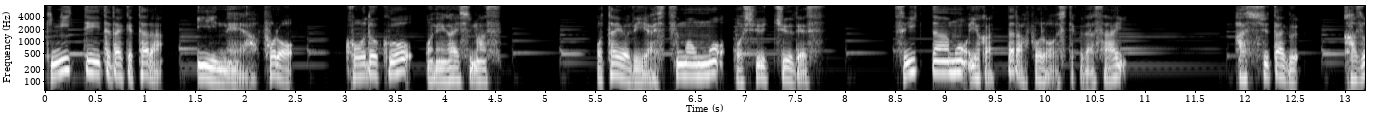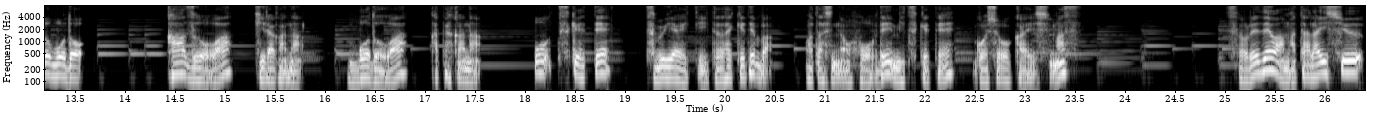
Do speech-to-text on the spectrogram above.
気に入っていただけたらいいねやフォロー、購読をお願いします。お便りや質問も募集中です。Twitter もよかったらフォローしてください。ハッシュタグ、カゾボド。カゾはひらがな、ボドはカタカナをつけてつぶやいていただければ私の方で見つけてご紹介します。それではまた来週。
